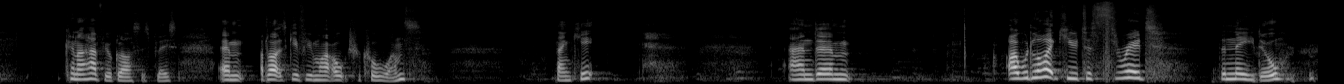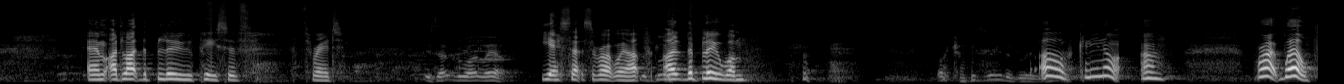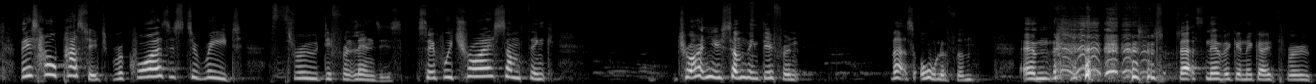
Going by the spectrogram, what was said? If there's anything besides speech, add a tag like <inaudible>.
can I have your glasses, please? Um, I'd like to give you my ultra cool ones. Thank you. And um, I would like you to thread the needle. Um, I'd like the blue piece of thread. Is that the right way up? Yes, that's the right way up. The blue, uh, the blue one. <laughs> I can't see the blue. Oh, can you not? Oh. Right, well, this whole passage requires us to read through different lenses. So if we try something, try and use something different, that's all of them. Um, <laughs> that's never going to go through.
